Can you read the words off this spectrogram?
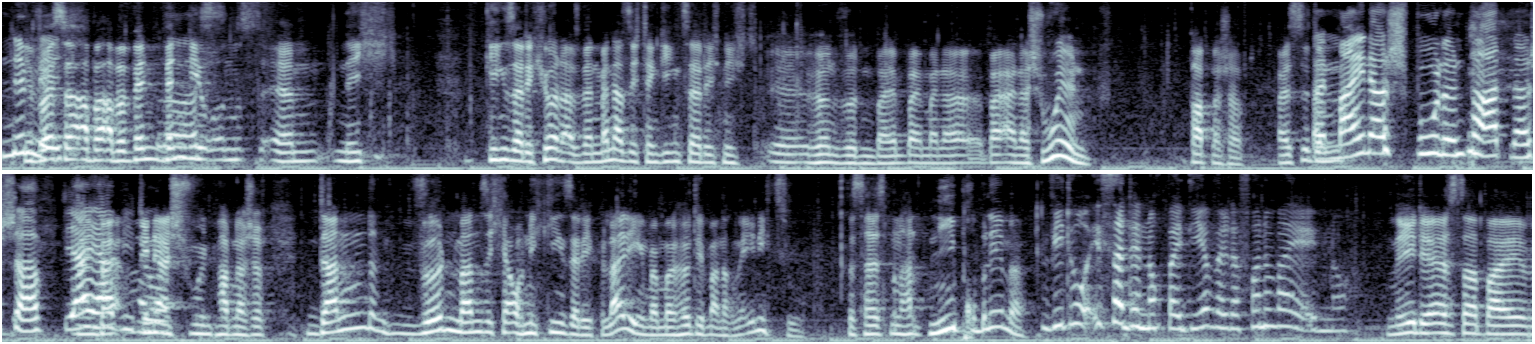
Nimm ja, weißt du, aber, aber wenn, wenn wir uns ähm, nicht gegenseitig hören, also wenn Männer sich dann gegenseitig nicht äh, hören würden bei, bei, meiner, bei einer schwulen Partnerschaft, weißt du? Bei meiner schwulen Partnerschaft, ja, nein, ja, bei wie einer schwulen Partnerschaft, dann würden man sich ja auch nicht gegenseitig beleidigen, weil man hört dem anderen eh nicht zu. Das heißt, man hat nie Probleme. Vito, ist er denn noch bei dir? Weil da vorne war er eben noch. Nee, der ist da bei,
